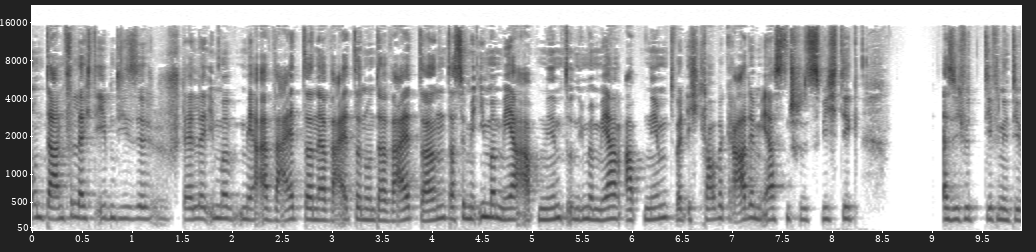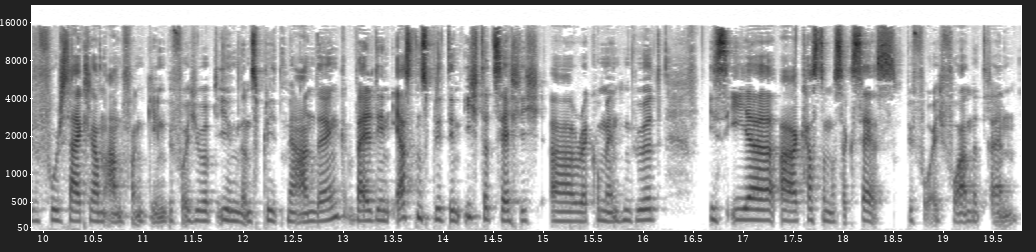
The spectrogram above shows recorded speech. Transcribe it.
Und dann vielleicht eben diese Stelle immer mehr erweitern, erweitern und erweitern, dass er mir immer mehr abnimmt und immer mehr abnimmt, weil ich glaube, gerade im ersten Schritt ist wichtig, also ich würde definitiv Full Cycle am Anfang gehen, bevor ich überhaupt irgendeinen Split mehr andenke, weil den ersten Split, den ich tatsächlich äh, recommenden würde, ist eher äh, Customer Success, bevor ich vorne trenne.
